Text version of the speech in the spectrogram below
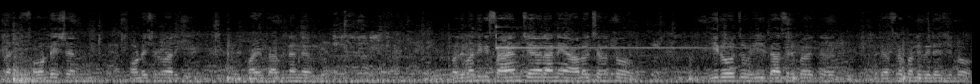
ట్రస్ట్ ఫౌండేషన్ ఫౌండేషన్ వారికి మా యొక్క అభినందనలు. పది మందికి సాయం చేయాలనే ఆలోచనతో ఈరోజు ఈ దాసరిపల్లి దసరపల్లి విలేజ్లో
